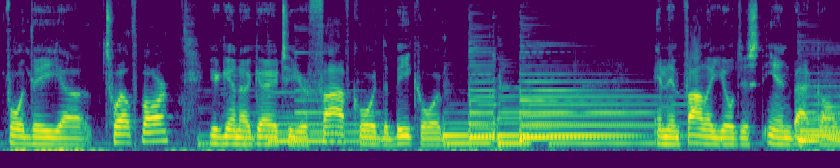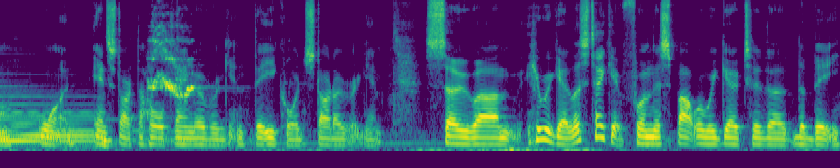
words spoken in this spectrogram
for the uh, 12th bar, you're going to go to your 5 chord, the B chord. And then finally, you'll just end back on 1 and start the whole thing over again. The E chord, start over again. So um, here we go. Let's take it from this spot where we go to the, the B.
